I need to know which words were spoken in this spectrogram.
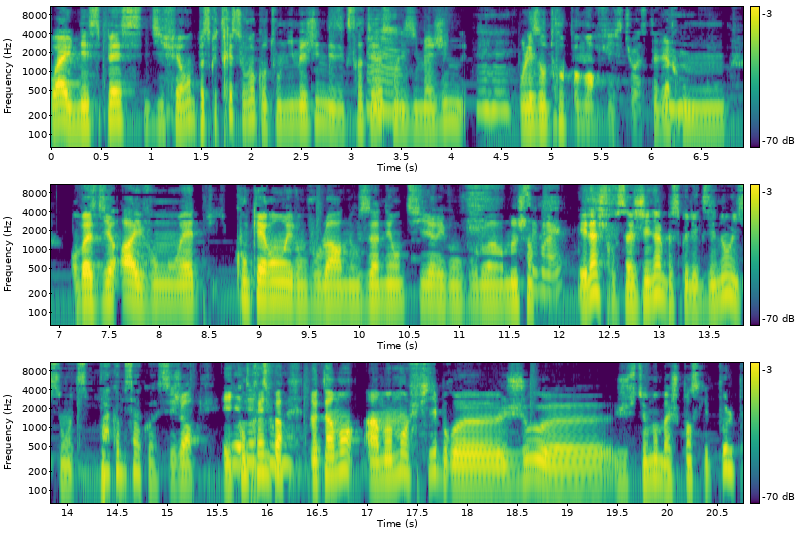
Ouais, une espèce différente. Parce que très souvent, quand on imagine des extraterrestres, on mhm. les imagine, mhm. on les anthropomorphise, tu vois. C'est-à-dire mhm. qu'on on va se dire ah ils vont être conquérants, ils vont vouloir nous anéantir, ils vont vouloir machin. Vrai. Et là je trouve ça génial parce que les xénos ils sont pas comme ça quoi. C'est genre et ils comprennent pas. Notamment à un moment Fibre euh, joue euh, justement bah je pense les poulpes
